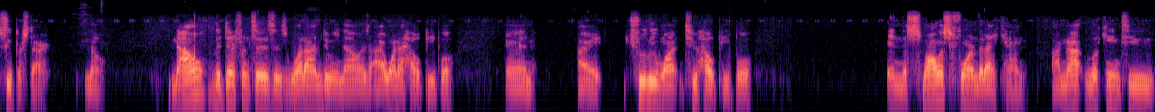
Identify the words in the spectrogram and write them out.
superstar. No, Now the difference is is what I'm doing now is I want to help people and I truly want to help people in the smallest form that I can. I'm not looking to,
